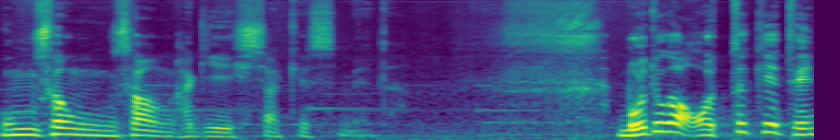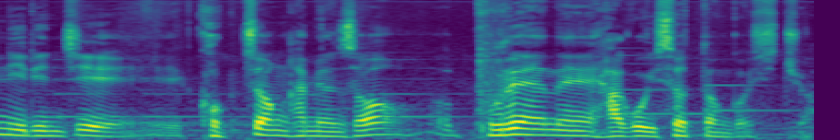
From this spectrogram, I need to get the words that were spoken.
웅성웅성하기 시작했습니다. 모두가 어떻게 된 일인지 걱정하면서 불안해하고 있었던 것이죠.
